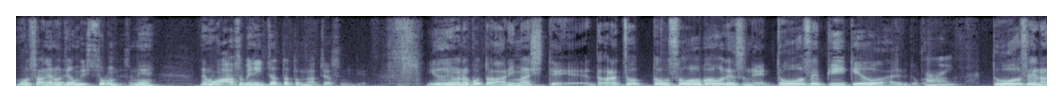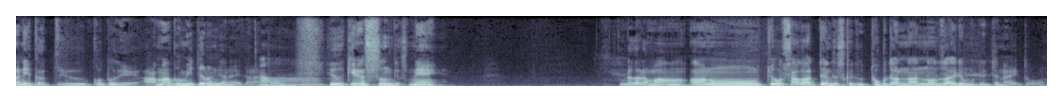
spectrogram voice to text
もう下げの準備しとるんですね。で、もう遊びに行っちゃったと夏休みで。いうようなことはありまして、だからちょっと相場をですね、どうせ PKO が入るとか、はいどうせ何かということで甘く見てるんじゃないかなという気がするんですね。だからまあ、あのー今日下がってるんですけど、特段何の材料も出てないと。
